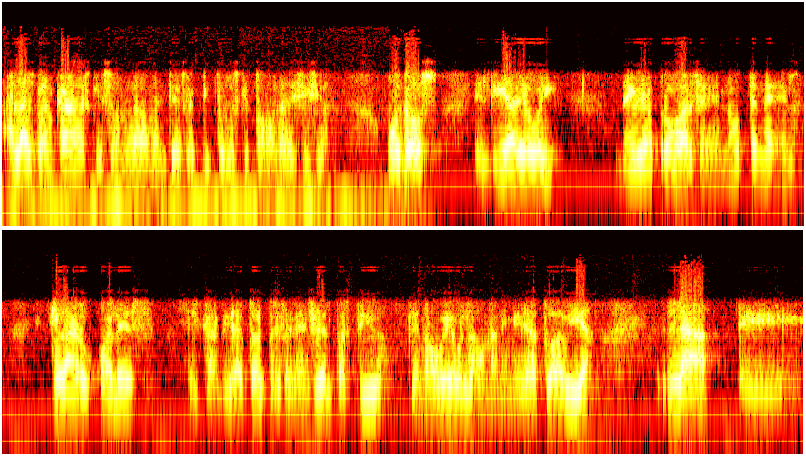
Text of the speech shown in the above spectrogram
a las bancadas que son nuevamente, repito, los que toman la decisión. O dos, el día de hoy debe aprobarse, no tener claro cuál es el candidato de preferencia del partido, que no veo la unanimidad todavía. La eh,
